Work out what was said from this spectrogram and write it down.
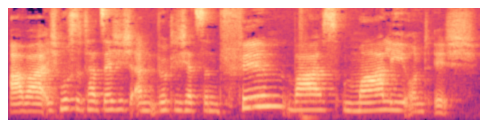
Aber ich musste tatsächlich an wirklich jetzt einen Film war es Marley und ich.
